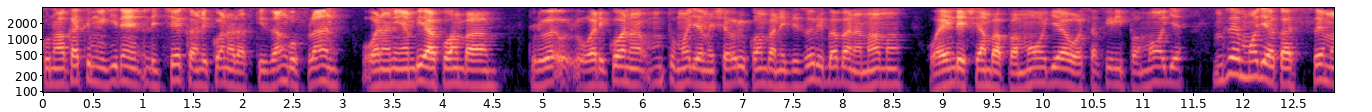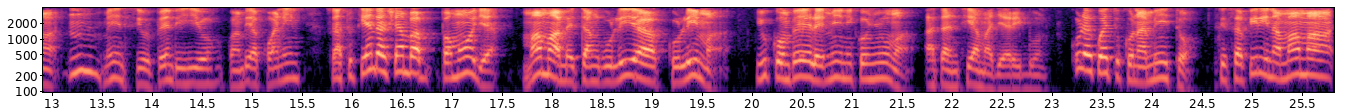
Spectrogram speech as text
Kuna wakati mwingine nilicheka nilikuwa na rafiki zangu fulani wananiambia kwamba walikuwa na mtu mmoja ameshauri kwamba ni vizuri baba na mama waende shamba pamoja wasafiri pamoja. Mzee mmoja akasema mm, siupendi hiyo. Kwambia kwa nini? Sasa tukienda shamba pamoja mama ametangulia kulima yuko mbele mi niko nyuma atantia majaribuni. Kule kwetu kuna mito. Ukisafiri na mama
